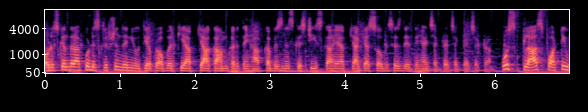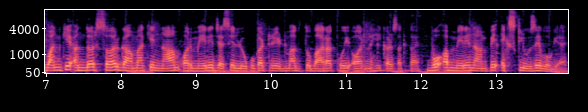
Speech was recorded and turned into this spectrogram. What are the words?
और उसके अंदर आपको डिस्क्रिप्शन देनी होती है प्रॉपर कि आप क्या काम करते हैं, आपका बिज़नेस किस चीज़ का है, आप क्या क्या सर्विसेज़ देते हैं एक्सेट्रा एक्सेट्रा एक्सेट्रा उस क्लास 41 के अंदर सर गामा के नाम और मेरे जैसे लोगों का ट्रेडमार्क दोबारा कोई और नहीं कर सकता है। वो अब मेरे नाम पे एक्सक्लूसिव हो गया है।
